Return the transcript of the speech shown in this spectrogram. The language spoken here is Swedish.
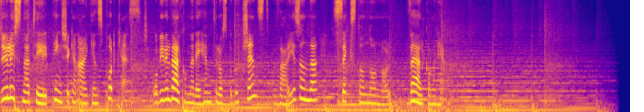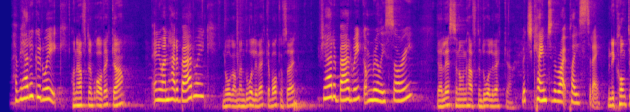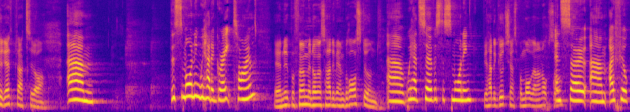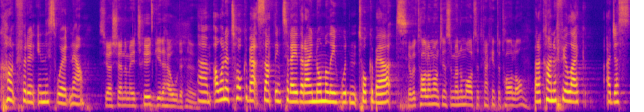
Du lyssnar till Pingstkyrkan Arkens podcast och vi vill välkomna dig hem till oss på gudstjänst varje söndag 16.00. Välkommen hem! Have you had a good week? Har ni haft en bra vecka? Anyone had a bad week? Någon med en dålig vecka bakom sig? If you had a bad week, I'm really sorry, Jag är ledsen om ni haft en dålig vecka. but you came to the right place today. Men ni kom till rätt plats idag. Um, this morning we had a great time. Eh, Nu på förmiddagen så hade vi en bra stund. Uh, we had service this morning, Vi hade gudstjänst på morgonen också. and so um, I feel confident in this word now. Så jag känner mig trygg i det här ordet nu. Um, I want to talk about something today that I normally wouldn't talk about, Jag vill tala om någonting som jag normalt sett kanske inte talar om. but I kind of feel like I just,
